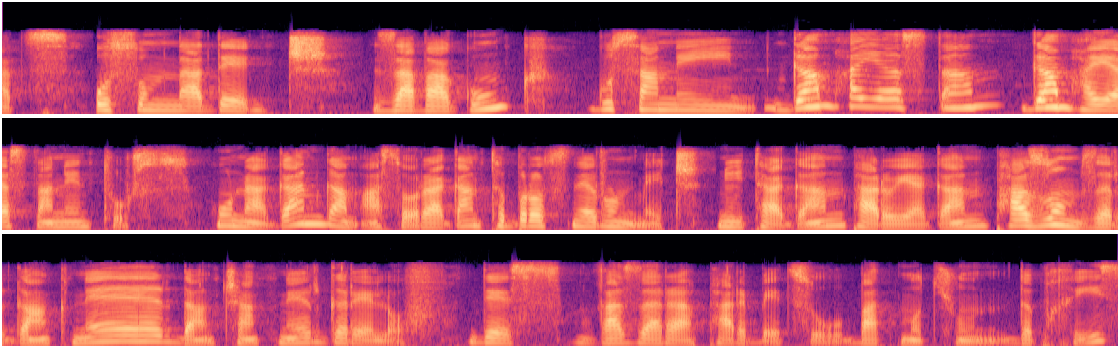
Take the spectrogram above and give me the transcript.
նախնիած ուսումնադենչ զավագունք գուսանեին կամ Հայաստան, կամ Հայաստանեն դուրս, հունական կամ ասորական թբրոցներուն մեջ, նյութական, փարոյական, փազում զրգանքներ, դանչանքներ գրելով։ Դես Ղազարա Փարբեցու Բատմություն դպխիս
